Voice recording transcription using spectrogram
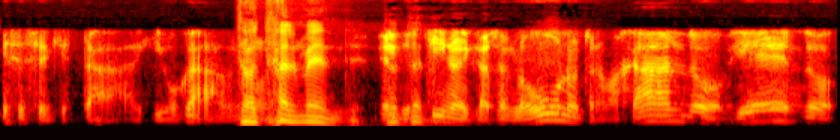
es el que está equivocado. ¿no? Totalmente. El Total- destino hay que hacerlo uno, trabajando, viendo,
